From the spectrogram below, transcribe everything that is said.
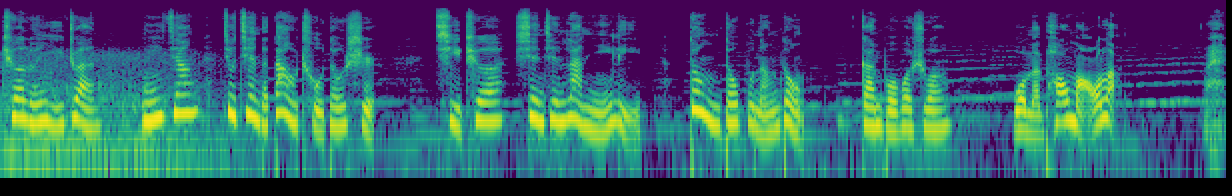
车轮一转，泥浆就溅得到处都是，汽车陷进烂泥里，动都不能动。甘伯伯说。我们抛锚了，哎，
